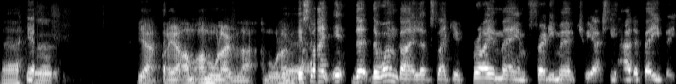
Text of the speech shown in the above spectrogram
Uh, Uh, Yeah, yeah, I'm, I'm all over that. I'm all over Yeah. that. It's like it, the, the one guy looks like if Brian May and Freddie Mercury actually had a baby.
